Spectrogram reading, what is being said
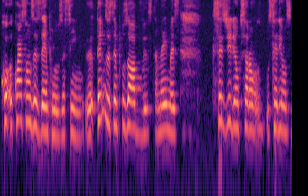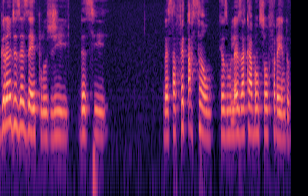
quais são os exemplos, assim? Tem os exemplos óbvios também, mas que vocês diriam que serão, seriam os grandes exemplos de, desse, dessa afetação que as mulheres acabam sofrendo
